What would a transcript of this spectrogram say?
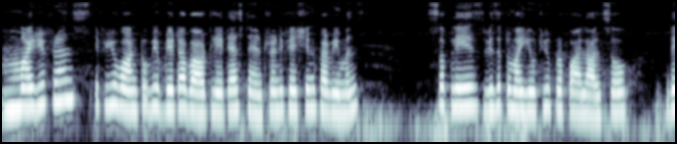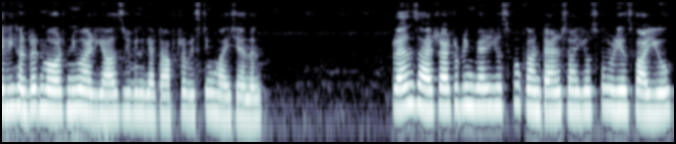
My dear friends, if you want to be updated about latest and trendy fashion for women, so please visit to my YouTube profile also. Daily 100 more new ideas you will get after visiting my channel. Friends, I try to bring very useful contents and useful videos for you.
